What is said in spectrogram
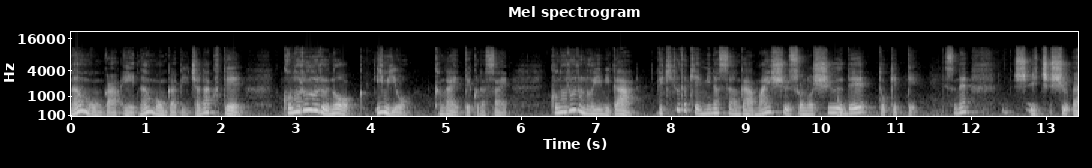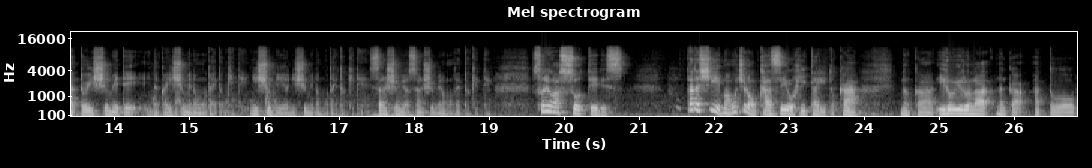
何問が A、何問が B じゃなくて、このルールの意味を考えてください。このルールの意味が、できるだけ皆さんが毎週その週で解けてですね。1週、あと1週目で、なんか1週目の問題解けて、2週目は2週目の問題解けて、3週目は3週目の問題解けて、それは想定です。ただし、まあもちろん風邪をひいたりとか、なんかいろいろな、なんか、あと、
